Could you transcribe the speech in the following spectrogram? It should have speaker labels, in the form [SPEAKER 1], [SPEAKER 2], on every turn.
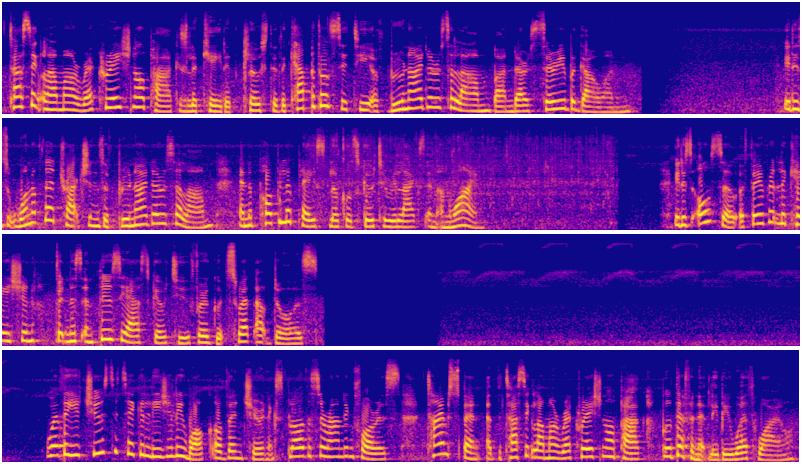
[SPEAKER 1] Tasek Lama Recreational Park is located close to the capital city of Brunei Darussalam, Bandar Seri Begawan. It is one of the attractions of Brunei Darussalam and a popular place locals go to relax and unwind. It is also a favorite location fitness enthusiasts go to for a good sweat outdoors. Whether you choose to take a leisurely walk or venture and explore the surrounding forests, time spent at the Tasek Lama Recreational Park will definitely be worthwhile.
